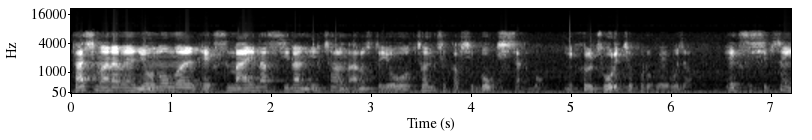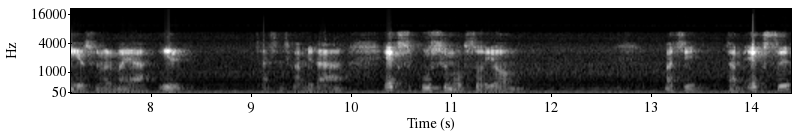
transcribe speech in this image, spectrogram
다시 말하면 요 놈을 x-2라는 1차로 나눴을 때 요 전체 값이 몫이잖아 몫 그걸 조리책으로 구해보자 x 10승의 개수는 얼마야? 1 자, 선택합니다 x 9승 없어 0 맞지? 다음 x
